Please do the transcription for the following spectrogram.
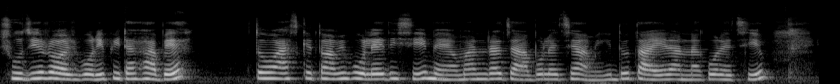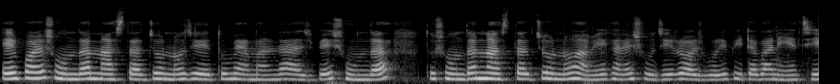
সুজির রসবড়ি পিঠা খাবে। তো আজকে তো আমি বলে দিছি, মেহমানরা যা বলেছে আমি কিন্তু তাই রান্না করেছি। এরপরে সন্ধ্যার নাস্তার জন্য যেহেতু মেহমানরা আসবে সন্ধ্যা, তো সন্ধ্যার নাস্তার জন্য আমি এখানে সুজির রসবড়ি পিঠা বানিয়েছি।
